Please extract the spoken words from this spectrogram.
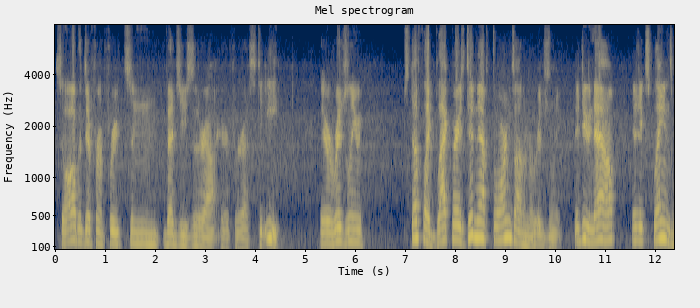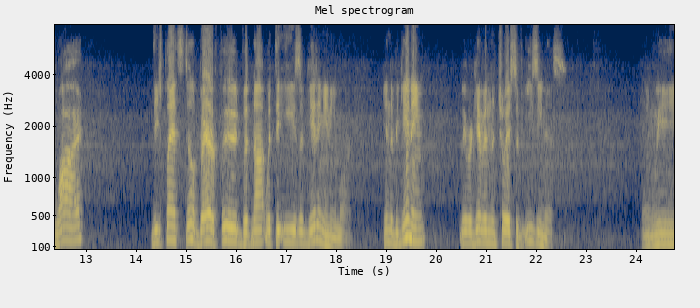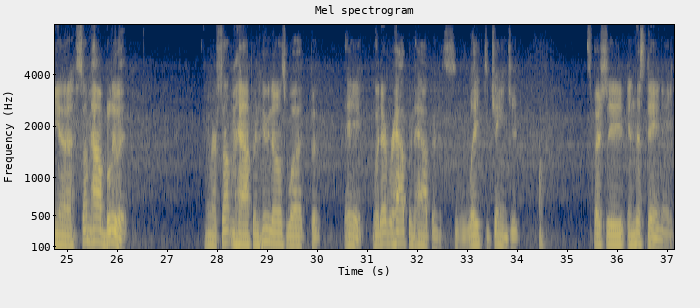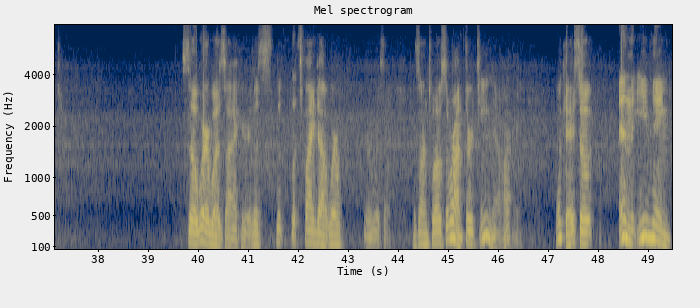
So all the different fruits and veggies that are out here for us to eat. They were originally stuff like blackberries didn't have thorns on them originally. They do now. It explains why these plants still bear food, but not with the ease of getting anymore. In the beginning, we were given the choice of easiness, and we uh, somehow blew it. Or something happened, who knows what, but hey, whatever happened, happened. It's late to change it, especially in this day and age. So where was I here? Let's let, let's find out where where was I? Was on 12, so we're on 13 now, aren't we? Okay, so in the evening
